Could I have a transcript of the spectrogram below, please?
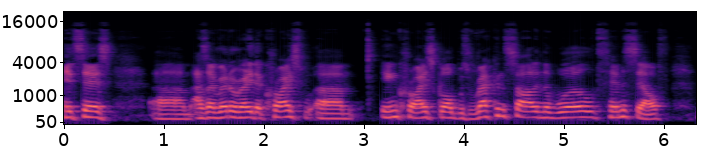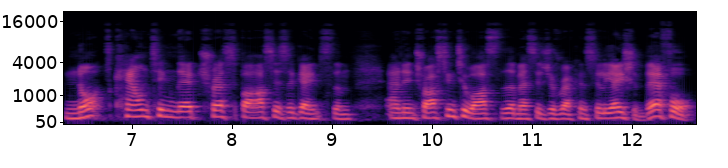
It says, um, as I read already, that Christ, um, in Christ, God was reconciling the world himself, not counting their trespasses against them, and entrusting to us the message of reconciliation. Therefore,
